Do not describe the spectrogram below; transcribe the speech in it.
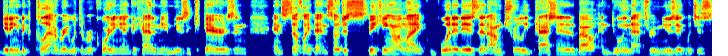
getting to collaborate with the recording academy and music cares and and stuff like that and so just speaking on like what it is that i'm truly passionate about and doing that through music which is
